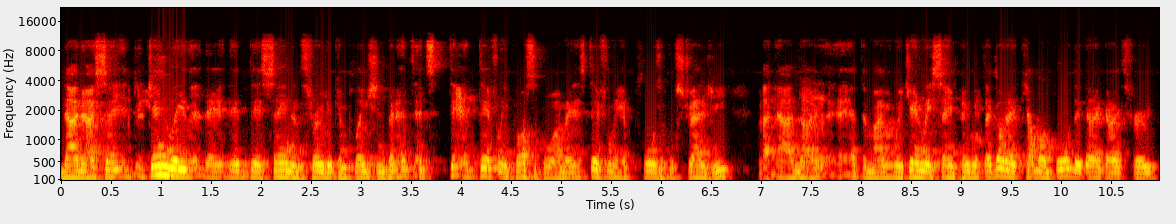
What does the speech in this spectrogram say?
No, no. So generally, they're, they're seeing them through to completion, but it's definitely possible. I mean, it's definitely a plausible strategy. But uh, no, at the moment, we're generally seeing people, if they're going to come on board, they're going to go through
